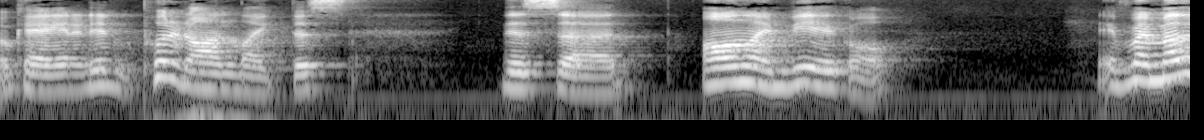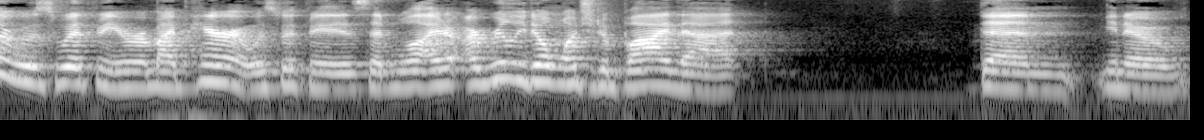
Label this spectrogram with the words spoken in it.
okay, and I didn't put it on like this this uh, online vehicle if my mother was with me or my parent was with me they said well I, I really don't want you to buy that then you know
